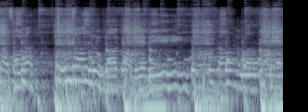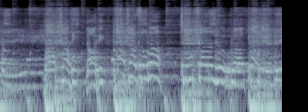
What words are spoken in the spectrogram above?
ချဆိုတာကျုံးစားလို့ငါကောက်နေလေကျုံးစားလို့ငါကောက်နေလေနာချဟိနာဟိနာချဆိုတာကျုံးစားလို့ငါကောက်နေလေ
